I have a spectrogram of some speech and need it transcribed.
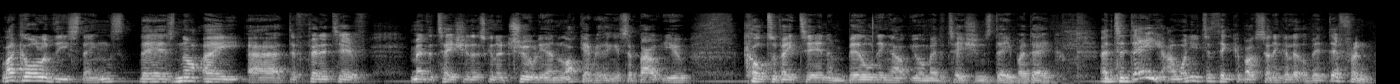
Like all of these things, there's not a uh, definitive meditation that's going to truly unlock everything. It's about you cultivating and building out your meditations day by day. And today, I want you to think about something a little bit different.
